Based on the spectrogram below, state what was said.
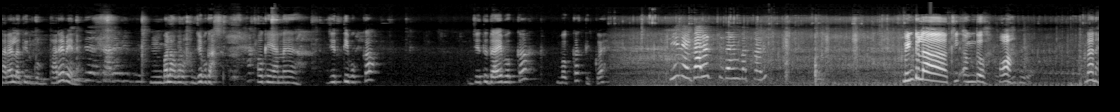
ತರೆಲ್ಲ ತಿರ್ಗು ತರೆಬೇನೆ. ಬಲ ಬಲ ಜಿಬ್ಗ ಓಕೆ, ಯಾನ್, ಜಿತ್ತಿ ಬೊಕ್ಕ. ಜಿತ್ತು ದಾಯಿ ಬೊಕ್ಕ ಬೊಕ್ಕ ತಿಕ್ವೆ ಮಿಂಟುಲ ಕ್ಲಿ ನಾನೇ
